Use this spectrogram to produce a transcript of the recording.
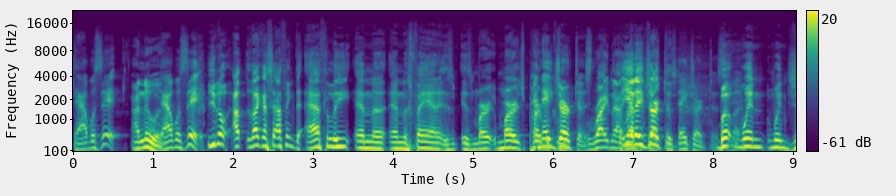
That was it. I knew it. That was it. You know, I, like I said, I think the athlete and the and the fan is is mer- merged And they jerked us right now. The Yeah, they refs jerked us. They jerked us. But Right. when when Jr.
